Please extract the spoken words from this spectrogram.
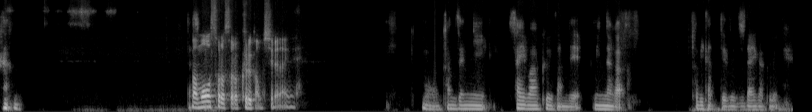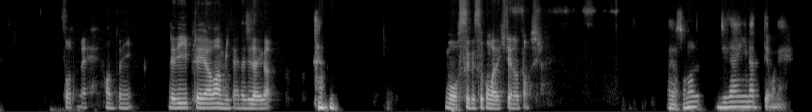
まあ、もうそろそろ来るかもしれないね。もう完全にサイバー空間でみんなが飛び交ってる時代が来るね。そうだね。本当に、レディープレイヤー1みたいな時代が、もうすぐそこまで来てるのかもしれない。でもその時代になってもね、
